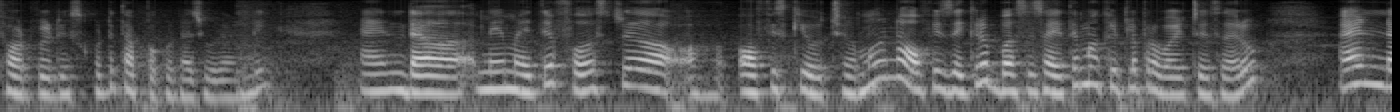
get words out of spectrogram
షార్ట్ వీడియోస్ కూడా తప్పకుండా చూడండి. అండ్ మేమైతే ఫస్ట్ ఆఫీస్కి వచ్చాము. అండ్ ఆఫీస్ దగ్గర బస్సెస్ అయితే మాకు ఇట్లా ప్రొవైడ్ చేశారు. అండ్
